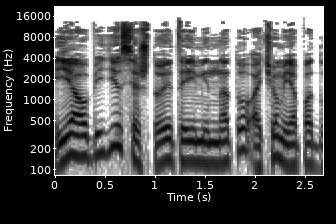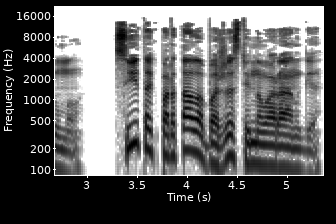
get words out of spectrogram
я убедился, что это именно то, о чем я подумал. Свиток портала божественного ранга.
